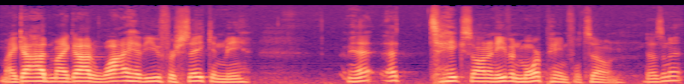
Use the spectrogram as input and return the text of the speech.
My God, my God, why have you forsaken me? I mean, that, that takes on an even more painful tone, doesn't it?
